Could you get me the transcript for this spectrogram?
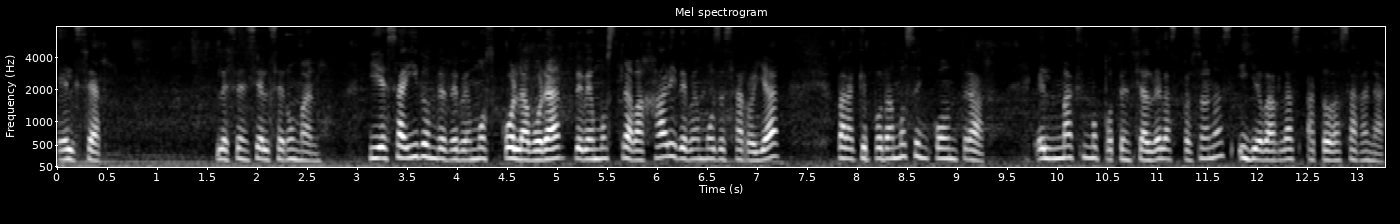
el ser, la esencia del ser humano. Y es ahí donde debemos colaborar, debemos trabajar y debemos desarrollar para que podamos encontrar el máximo potencial de las personas y llevarlas a todas a ganar.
